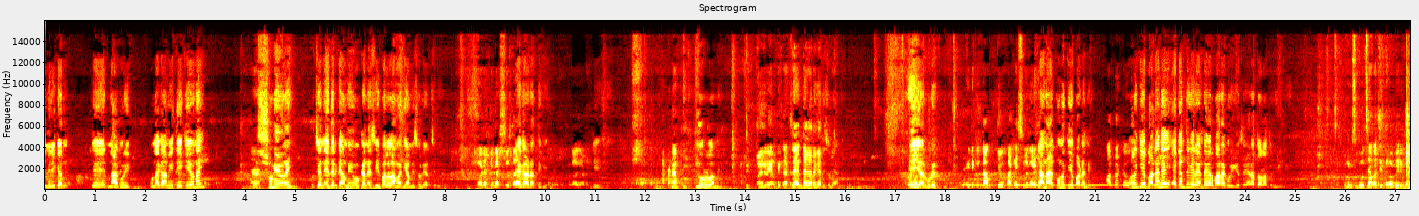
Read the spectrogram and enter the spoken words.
আমেরিকান যে নাগরিক ওনাকে আমি দেখিও নাই শুনিও নাই। বুঝছেন? এদেরকে আমি ওখানে সিপালে লামাই দিয়ে আমি চলে যাচ্ছি এগারোটার দিকে। জি জি। আপনার নাম কি? নুরুল আমি রেন্টে গাড়ি চলে আমি এই এয়ারপোর্টের এটা কি কেউ পাঠাইছিল গাড়ি না না কোনো কে পাঠায়নি। কোনো কে পাঠায়নি এখান থেকে ভাড়া করে গেছে এরা দরাদরি কোনো কিছু বলছে আবার যেতে হবে এরকম?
